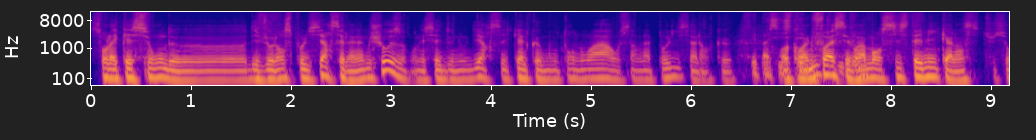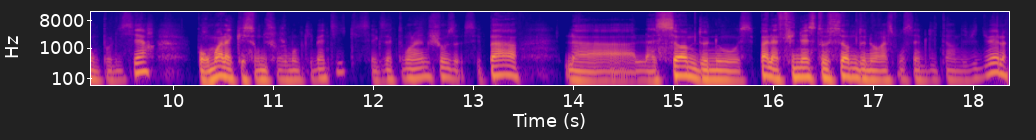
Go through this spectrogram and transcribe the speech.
Sur la question de, des violences policières, c'est la même chose. On essaie de nous dire c'est quelques moutons noirs au sein de la police, alors que, pas encore une fois, c'est vraiment systémique à l'institution policière. Pour moi, la question du changement climatique, c'est exactement la même chose. C'est pas la, somme de nos, c'est pas la funeste somme de nos responsabilités individuelles.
